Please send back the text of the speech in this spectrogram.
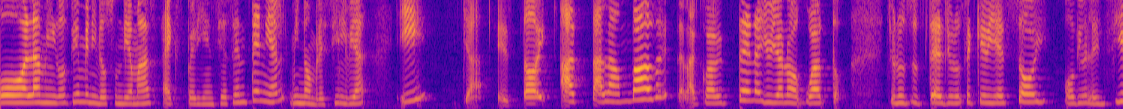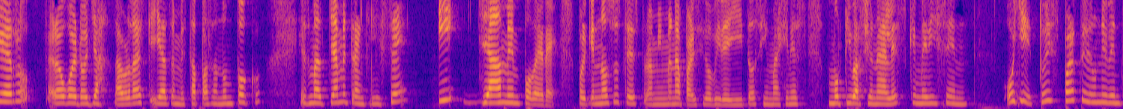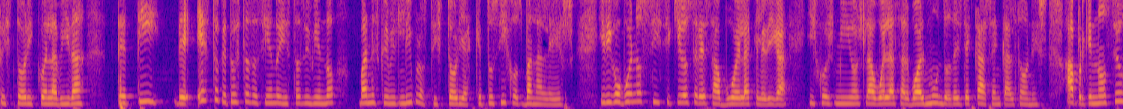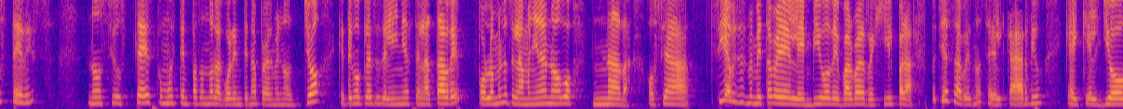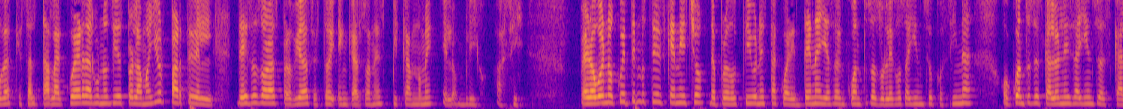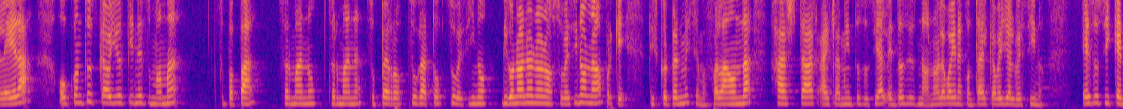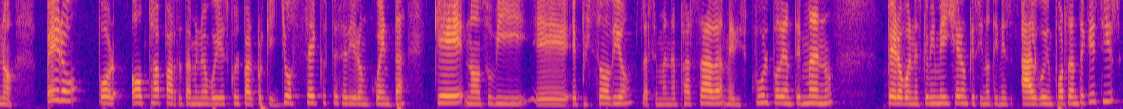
Hola amigos, bienvenidos un día más a Experiencia Centennial. Mi nombre es Silvia y ya estoy hasta la madre de la cuarentena. Yo ya no aguanto. Yo no sé ustedes, yo no sé qué día es hoy. Odio el encierro. Pero bueno, ya, la verdad es que ya se me está pasando un poco. Es más, ya me tranquilicé y ya me empoderé. Porque no sé ustedes, pero a mí me han aparecido videitos, imágenes motivacionales que me dicen Oye, tú eres parte de un evento histórico en la vida de ti, de esto que tú estás haciendo y estás viviendo, van a escribir libros de historia que tus hijos van a leer. Y digo, bueno, sí, sí quiero ser esa abuela que le diga, hijos míos, la abuela salvó al mundo desde casa en calzones. Ah, porque no sé ustedes, no sé ustedes cómo estén pasando la cuarentena, pero al menos yo, que tengo clases de línea hasta en la tarde, por lo menos en la mañana no hago nada. O sea, sí, a veces me meto a ver el en vivo de Bárbara Regil para, pues ya sabes, ¿no? Hacer el cardio, que hay que el yoga, que saltar la cuerda algunos días, pero la mayor parte del, de esas horas perdidas estoy en calzones picándome el ombligo, así. Pero bueno, cuéntenme ustedes qué han hecho de productivo en esta cuarentena. Ya saben cuántos azulejos hay en su cocina, o cuántos escalones hay en su escalera, o cuántos cabellos tiene su mamá, su papá, su hermano, su hermana, su perro, su gato, su vecino. Digo, no, no, no, no, su vecino no, porque discúlpenme, se me fue la onda. Hashtag aislamiento social. Entonces, no, no le vayan a contar el cabello al vecino. Eso sí que no. Pero por otra parte también me voy a disculpar porque yo sé que ustedes se dieron cuenta que no subí eh, episodio la semana pasada. Me disculpo de antemano. Pero bueno, es que a mí me dijeron que si no tienes algo importante que decir,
